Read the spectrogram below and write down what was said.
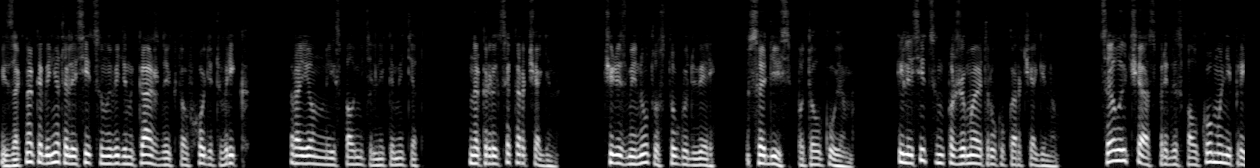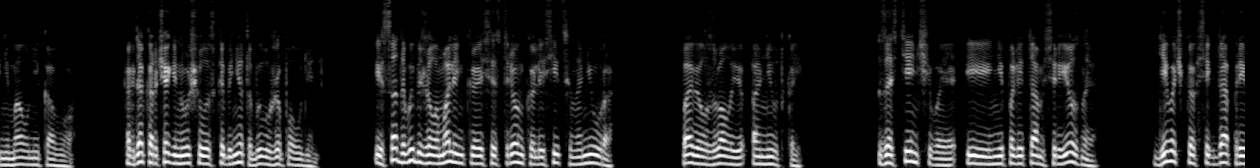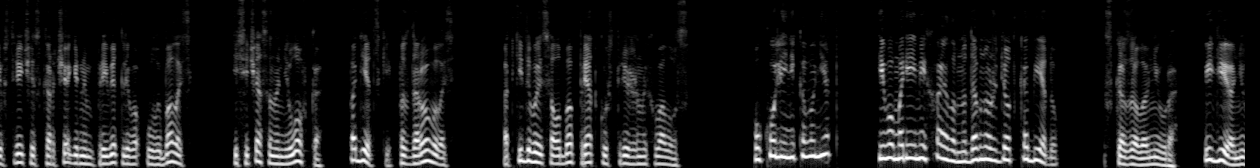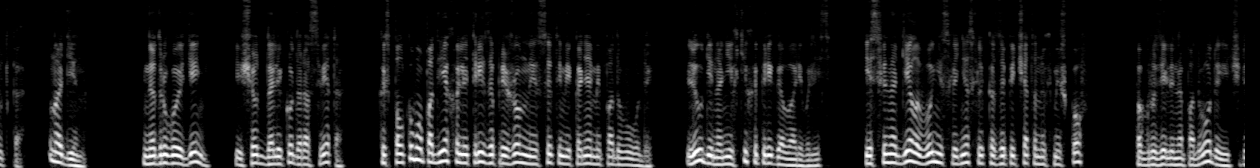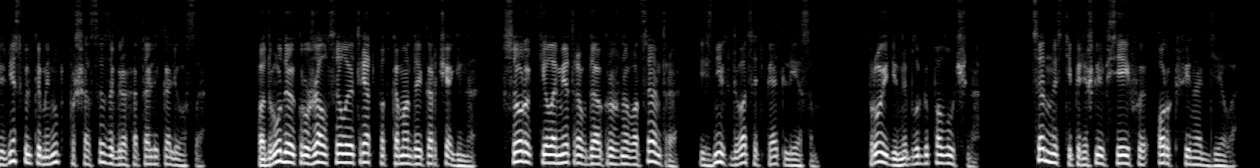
Из окна кабинета Лисицын увиден каждый, кто входит в РИК, районный исполнительный комитет. На крыльце Корчагин. Через минуту стук в дверь. «Садись, потолкуем». И Лисицын пожимает руку Корчагину. Целый час предисполкома не принимал никого. Когда Корчагин вышел из кабинета, был уже полдень. Из сада выбежала маленькая сестренка Лисицына Нюра. Павел звал ее Анюткой. Застенчивая и не по летам серьезная, девочка всегда при встрече с Корчагиным приветливо улыбалась, и сейчас она неловко, по-детски, поздоровалась, откидывая с лба прядку стриженных волос. «У Коли никого нет? Его Мария Михайловна давно ждет к обеду», — сказала Нюра. Иди, Анютка, он один. На другой день, еще далеко до рассвета, к исполкому подъехали три запряженные сытыми конями подводы. Люди на них тихо переговаривались. Из финодела вынесли несколько запечатанных мешков, погрузили на подводы, и через несколько минут по шоссе загрохотали колеса. Подводы окружал целый отряд под командой Корчагина. 40 километров до окружного центра, из них 25 лесом. Пройдены благополучно. Ценности перешли в сейфы оргфинотдела.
